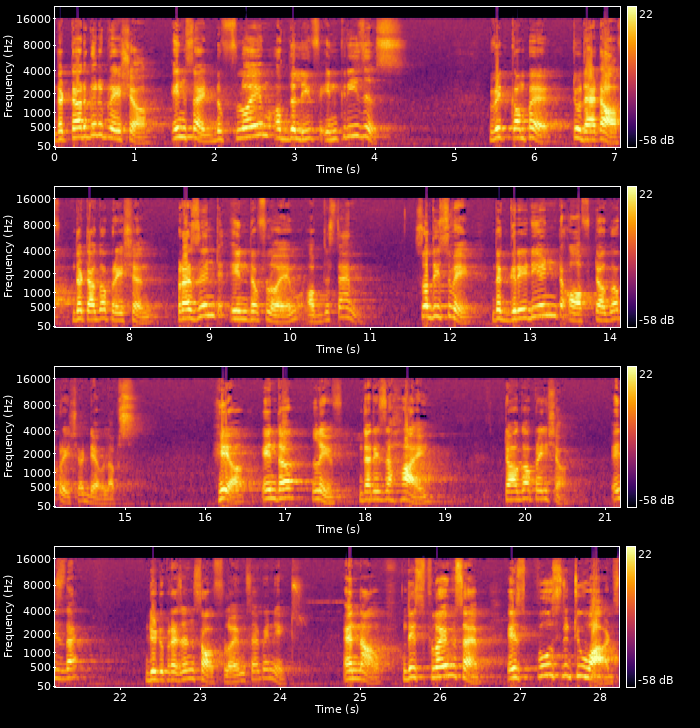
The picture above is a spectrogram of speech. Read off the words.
the turgor pressure inside the phloem of the leaf increases with compared to that of the turgor pressure present in the phloem of the stem. So, this way the gradient of turgor pressure develops. Here in the leaf there is a high turgor pressure. Is that due to presence of phloem sap in it? And now this phloem sap is pushed towards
